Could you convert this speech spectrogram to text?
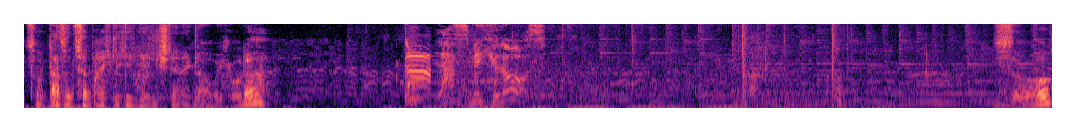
So, das sind zerbrechliche Gegenstände, glaube ich, oder? Lass mich los! So.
